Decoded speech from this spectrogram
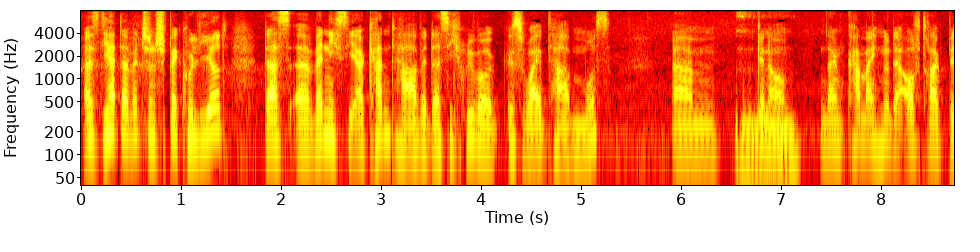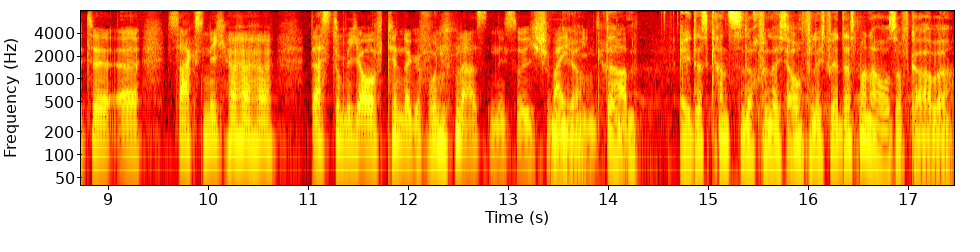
Also die hat damit schon spekuliert, dass äh, wenn ich sie erkannt habe, dass ich rüber geswiped haben muss. Ähm, Mhm. Genau. Und dann kam eigentlich nur der Auftrag, bitte äh, sag's nicht, dass du mich auf Tinder gefunden hast. Nicht so, ich schweige Ja, Grab. dann, ey, das kannst du doch vielleicht auch. Vielleicht wäre das mal eine Hausaufgabe.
